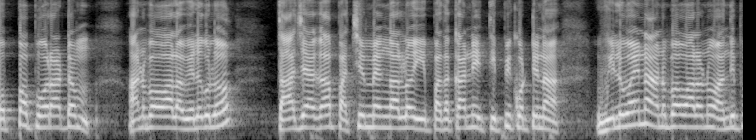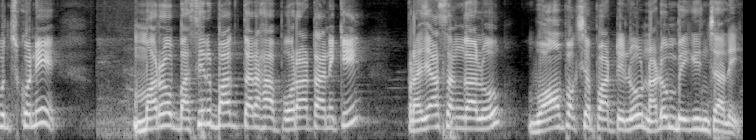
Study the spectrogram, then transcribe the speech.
గొప్ప పోరాటం అనుభవాల వెలుగులో తాజాగా పశ్చిమ బెంగాల్లో ఈ పథకాన్ని తిప్పికొట్టిన విలువైన అనుభవాలను అందిపుంచుకొని మరో బసిర్బాగ్ తరహా పోరాటానికి ప్రజా సంఘాలు వామపక్ష పార్టీలు నడుం బిగించాలి.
